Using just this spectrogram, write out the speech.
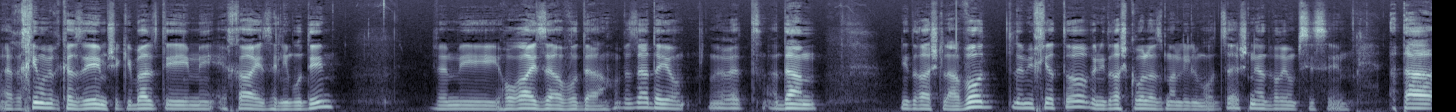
הערכים המרכזיים שקיבלתי מאחיי זה לימודים, ומהוריי זה עבודה, וזה עד היום. זאת אומרת, אדם נדרש לעבוד למחייתו ונדרש כל הזמן ללמוד. זה שני הדברים הבסיסיים. אתה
